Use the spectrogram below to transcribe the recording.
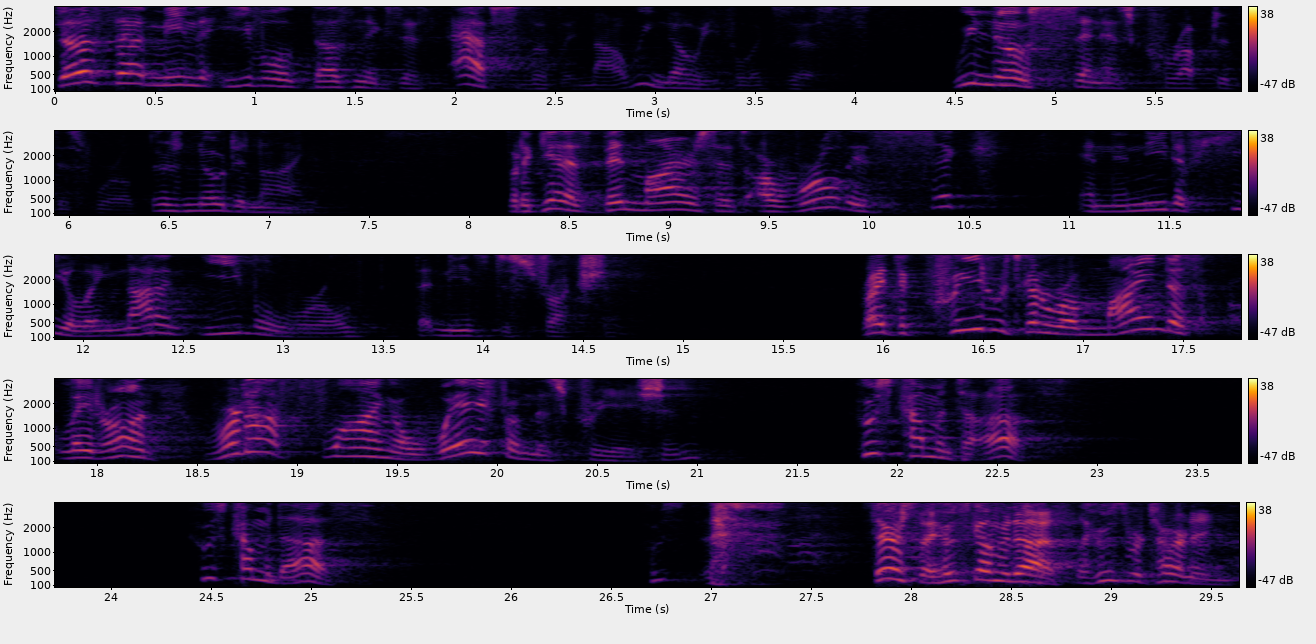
Does that mean that evil doesn't exist? Absolutely not. We know evil exists. We know sin has corrupted this world. There's no denying it. But again, as Ben Myers says, our world is sick and in need of healing, not an evil world that needs destruction. Right? The creed was going to remind us later on we're not flying away from this creation. Who's coming to us? Who's coming to us? Who's seriously, who's coming to us? Like who's returning?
